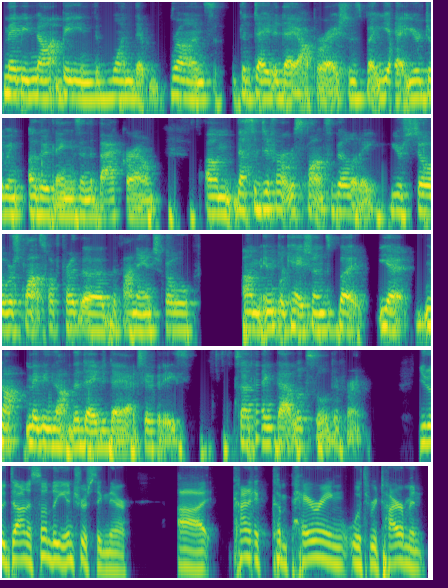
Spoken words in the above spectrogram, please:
maybe not being the one that runs the day-to-day operations, but yet you're doing other things in the background. Um, that's a different responsibility. You're still responsible for the the financial um, implications, but yet not maybe not the day to day activities. So I think that looks a little different. You know, Donna, something interesting there. Uh, kind of comparing with retirement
